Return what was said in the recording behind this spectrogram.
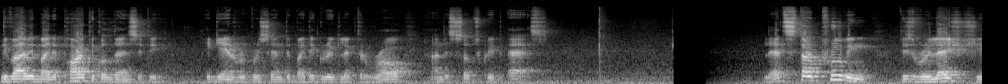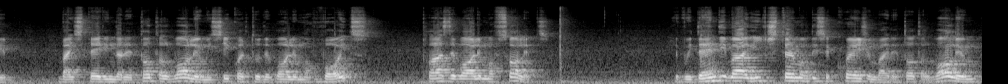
divided by the particle density, again represented by the Greek letter rho and the subscript s. Let's start proving this relationship by stating that the total volume is equal to the volume of voids plus the volume of solids. If we then divide each term of this equation by the total volume,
